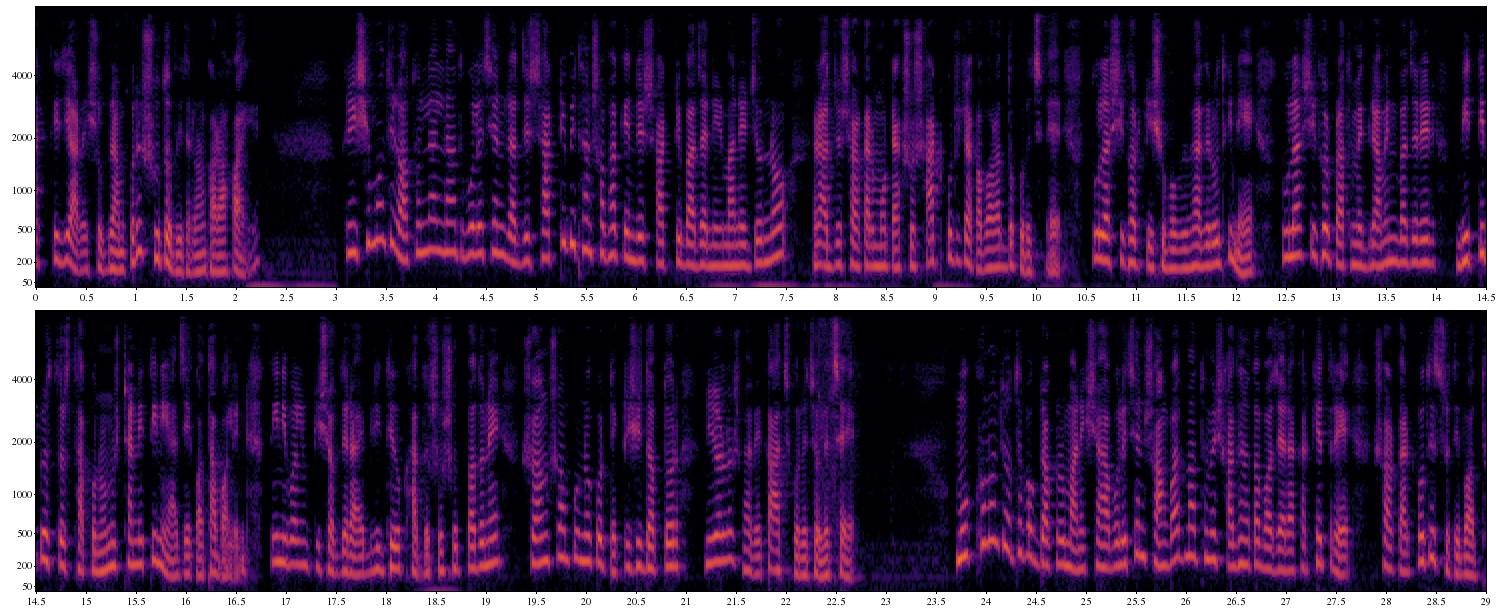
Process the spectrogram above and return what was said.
এক কেজি আড়াইশো গ্রাম করে সুতো বিতরণ করা হয়। কৃষিমন্ত্রী রতনলাল নাথ বলেছেন, রাজ্যের ষাটটি বিধানসভা কেন্দ্রের ষাটটি বাজার নির্মাণের জন্য রাজ্য সরকার মোট একশো ষাট কোটি টাকা বরাদ্দ করেছে। তুলাশিখর কৃষি বিভাগের অধীনে তুলাশিখর প্রাথমিক গ্রামীণ বাজারের ভিত্তিপ্রস্তর স্থাপন অনুষ্ঠানে তিনি আজ কথা বলেন। তিনি বলেন, কৃষকদের আয় বৃদ্ধি ও খাদ্যশস্য উৎপাদনে স্বয়ংসম্পূর্ণ করতে কৃষি দপ্তর নিরলসভাবে কাজ করে চলেছে। মুখ্যমন্ত্রী অধ্যাপক ডক্টর মানিক সাহা বলেছেন, সংবাদ মাধ্যমের স্বাধীনতা বজায় রাখার ক্ষেত্রে সরকার প্রতিশ্রুতিবদ্ধ।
